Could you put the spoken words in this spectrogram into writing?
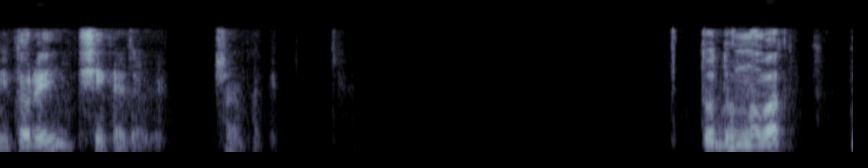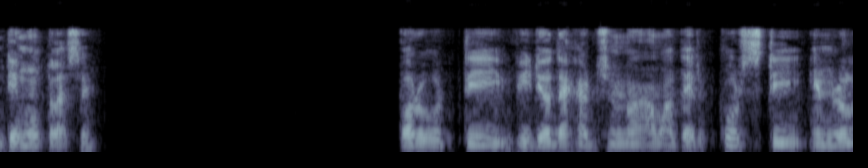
ভিতরেই শিখে যাবে তো ধন্যবাদ ডেমো ক্লাসে পরবর্তী ভিডিও দেখার জন্য আমাদের কোর্সটি এনরোল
